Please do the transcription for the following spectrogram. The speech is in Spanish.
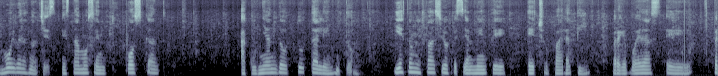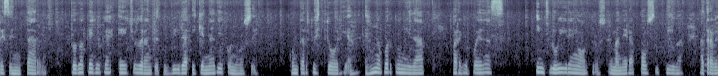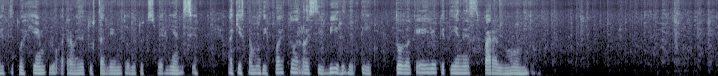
Muy buenas noches. Estamos en tu Acuñando tu talento. Y este es un espacio especialmente hecho para ti, para que puedas eh, presentar todo aquello que has hecho durante tu vida y que nadie conoce. Contar tu historia es una oportunidad para que puedas influir en otros de manera positiva a través de tu ejemplo, a través de tus talentos, de tu experiencia. Aquí estamos dispuestos a recibir de ti todo aquello que tienes para el mundo.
